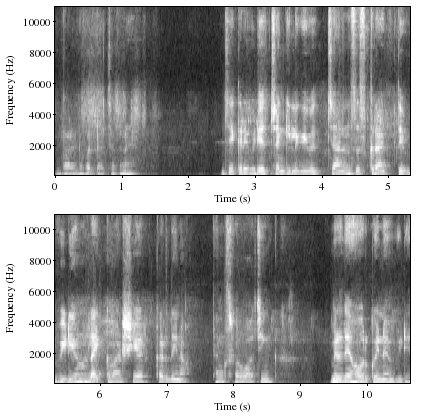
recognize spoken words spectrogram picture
ਵੱਲ ਨੂੰ ਵੱਡਾ ਚੱਕਣਾ ਜੇਕਰ ਇਹ ਵੀਡੀਓ ਚੰਗੀ ਲੱਗੀ ਹੋਵੇ ਚੈਨਲ ਸਬਸਕ੍ਰਾਈਬ ਤੇ ਵੀਡੀਓ ਨੂੰ ਲਾਈਕ ਕਮੈਂਟ ਸ਼ੇਅਰ ਕਰ ਦੇਣਾ। ਥੈਂਕਸ ਫॉर ਵਾਚਿੰਗ ਮਿਲਦੇ ਹਾਂ ਹੋਰ ਕੋਈ ਨਵੀਂ ਵੀਡੀਓ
